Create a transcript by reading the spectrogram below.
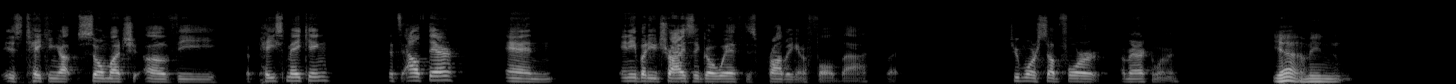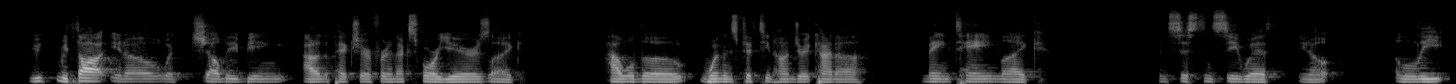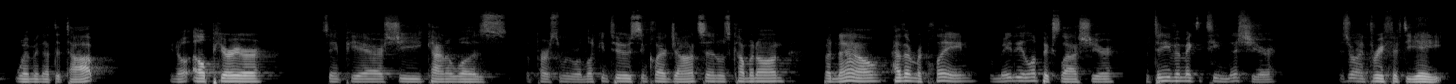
is taking up so much of the the pacemaking that's out there and anybody who tries to go with is probably going to fall back but two more sub 4 American women Yeah, I mean, you we thought you know with Shelby being out of the picture for the next four years, like how will the women's fifteen hundred kind of maintain like consistency with you know elite women at the top? You know, Elle Purrier, St. Pierre, she kind of was the person we were looking to. Sinclair Johnson was coming on, but now Heather MacLean, who made the Olympics last year but didn't even make the team this year, is running 358.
